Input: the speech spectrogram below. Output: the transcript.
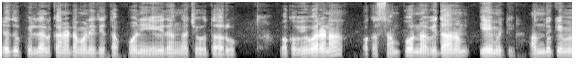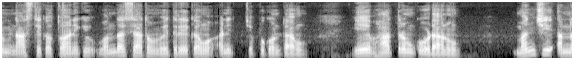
లేదు పిల్లలు కనటం అనేది తప్పు అని ఏ విధంగా చెబుతారు? ఒక వివరణ ఒక సంపూర్ణ విధానం ఏమిటి? అందుకే మేము నాస్తికత్వానికి వంద శాతం వ్యతిరేకము అని చెప్పుకుంటాము. ఏ మాత్రం కూడాను. మంచి అన్న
